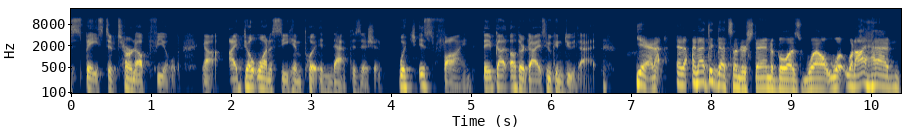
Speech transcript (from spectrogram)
space to turn upfield. Yeah, I don't want to see him put in that position, which is fine. They've got other guys who can do that. Yeah, and, and, I think that's understandable as well. What what I had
